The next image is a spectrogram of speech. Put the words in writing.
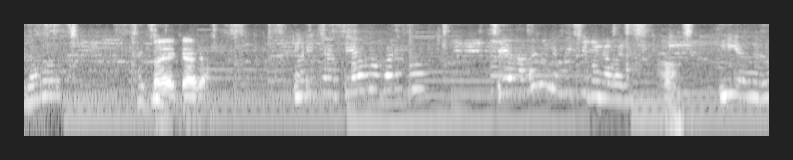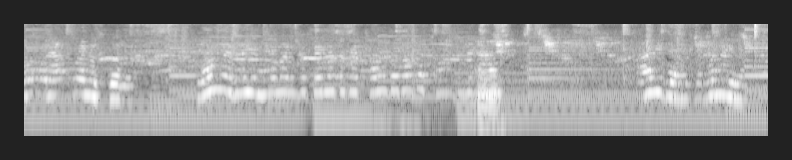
રવો, ભજીયા. કાંઈ કાકા થોડીક આ સેવનું પડીકું, સેવ આવે ને મીઠી બનાવવાની હા ઈ અને રોવો રાખવાનું જ કરે ગમે જોઈએ મહેમાન તો પહેલા તો કંઈ ફોન કરો તો ફોન કરીને આવી જાય તો બનાવી નાખે.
